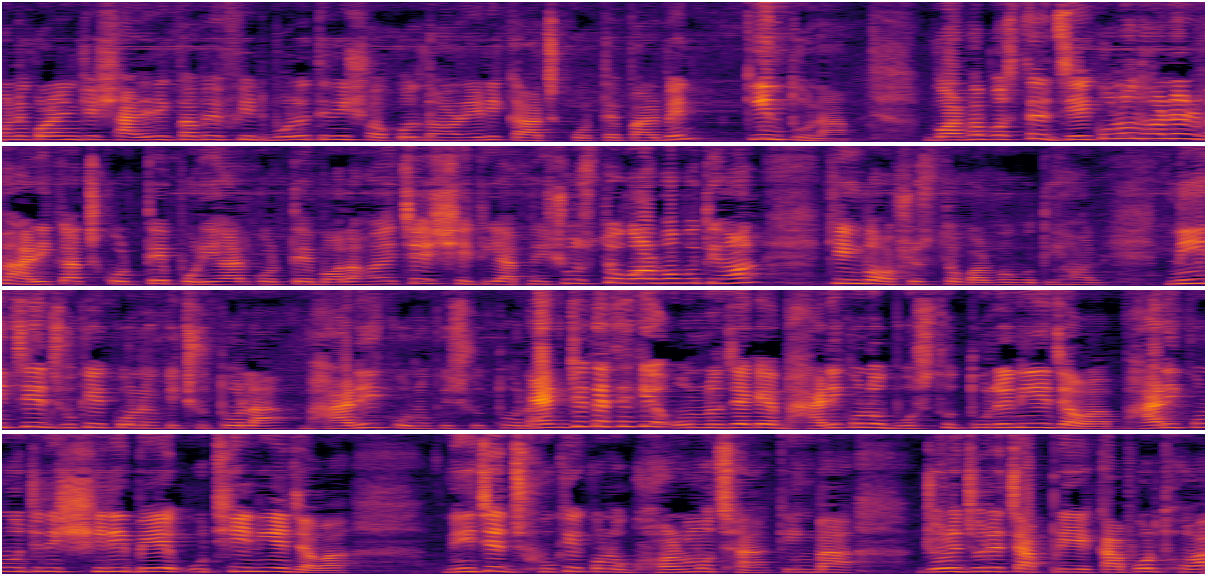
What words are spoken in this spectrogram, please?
মনে করেন যে শারীরিকভাবে ফিট বলে তিনি সকল ধরনেরই কাজ করতে পারবেন, কিন্তু না। গর্ভাবস্থায় যে কোনো ধরনের ভারী কাজ করতে, পরিহার করতে বলা হয়েছে, সেটি আপনি সুস্থ গর্ভবতী হন কিংবা অসুস্থ গর্ভবতী হন। নিচে ঝুঁকে কোনো কিছু তোলা, ভারী কোনো কিছু তোলা, এক জায়গা থেকে অন্য জায়গায় ভারী কোনো বস্তু তুলে নিয়ে যাওয়া, ভারী কোনো জিনিস সিঁড়ি বেয়ে উঠিয়ে নিয়ে যাওয়া নিচে ঝুঁকে কোনো ঘর মোছা কিংবা জোরে জোরে চাপড়িয়ে কাপড় ধোয়া,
